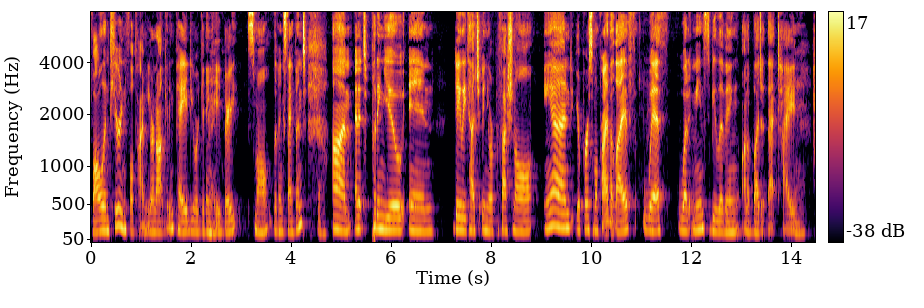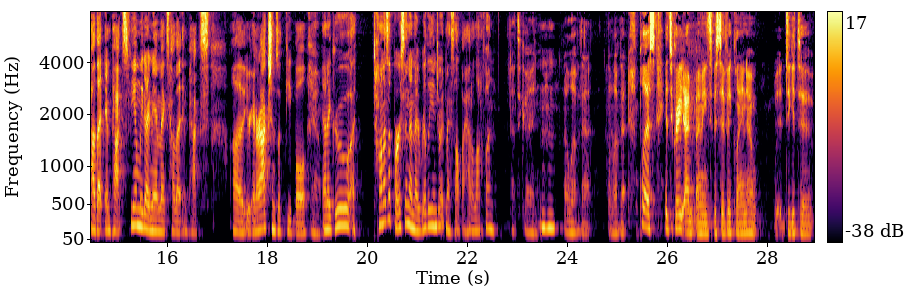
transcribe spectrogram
volunteering full time you're not getting paid. You're getting a very small living stipend. Um, and it's putting you in daily touch in your professional and your personal private life with what it means to be living on a budget that tight how that impacts family dynamics how that impacts uh, your interactions with people and i grew a ton as a person and i really enjoyed myself i had a lot of fun That's good. Mm-hmm. I love that. I love that. Plus, it's great. I, I mean, specifically, I know to get to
